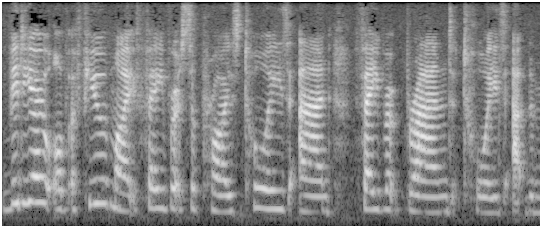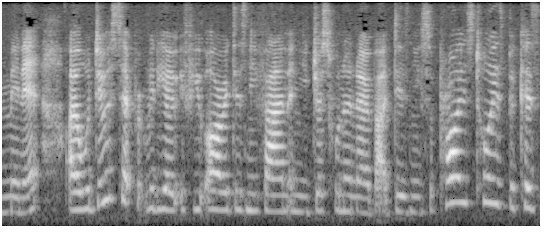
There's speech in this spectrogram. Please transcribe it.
video of a few of my favourite surprise toys and favourite brand toys at the minute. I will do a separate video if you are a Disney fan and you just want to know about Disney surprise toys because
